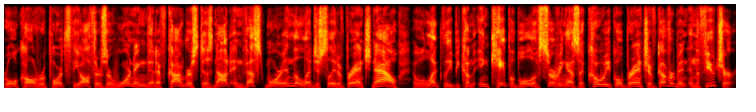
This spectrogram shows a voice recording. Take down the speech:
Roll call reports the authors are warning that if Congress does not invest more in the legislative branch now, it will likely become incapable of serving as a co equal branch of government in the future.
